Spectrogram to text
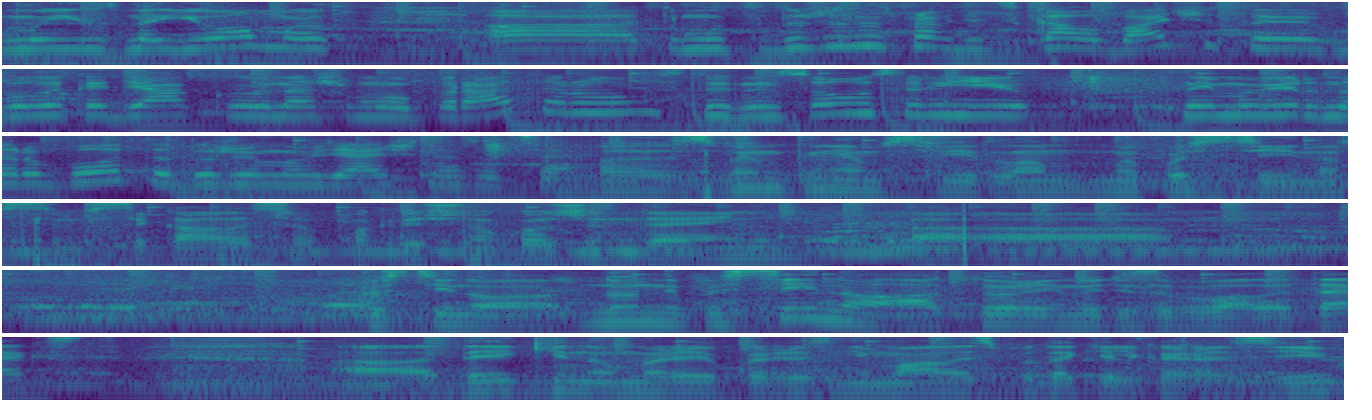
моїх знайомих. А, тому це дуже насправді цікаво бачити. Велике дякую нашому оператору Студенцову Сергію. Неймовірна робота. Дуже йому вдячна за це. Е, З вимкненням світла ми постійно з цим стикалися, фактично кожен день. Постійно, ну не постійно, а актори іноді забували текст. Деякі номери перезнімались по декілька разів,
